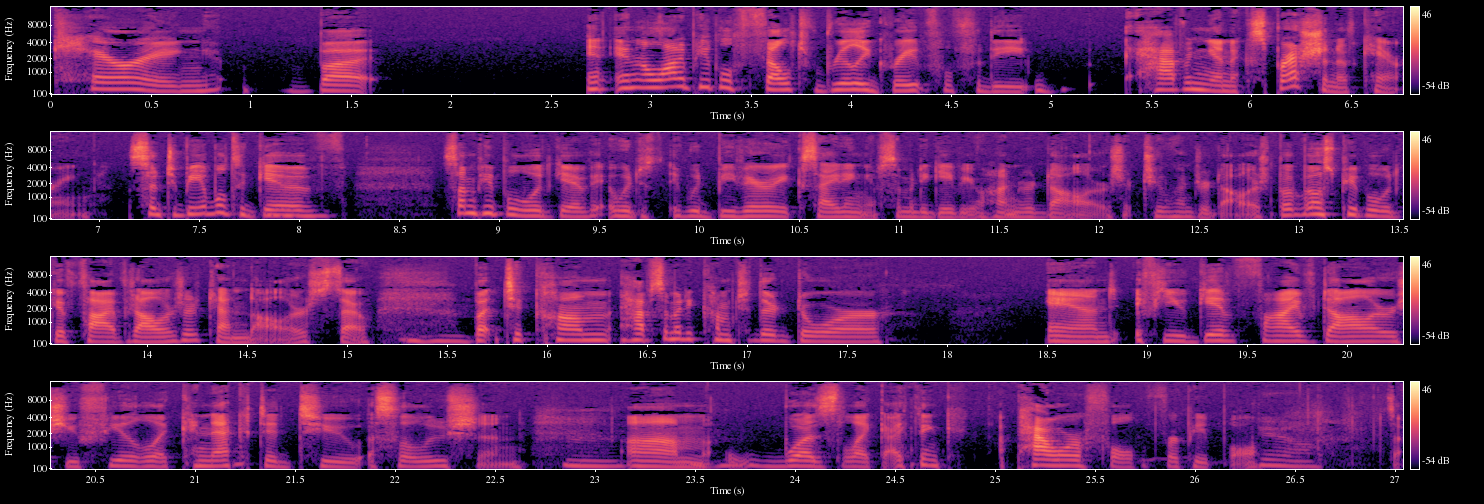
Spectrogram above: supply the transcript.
caring, but and, and a lot of people felt really grateful for the having an expression of caring. So to be able to give. Mm some people would give it would just, it would be very exciting if somebody gave you hundred dollars or two hundred dollars, but most people would give five dollars or ten dollars. So, but to come have somebody come to their door, and if you give five dollars, you feel like connected to a solution, um, was like I think powerful for people. Yeah. So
